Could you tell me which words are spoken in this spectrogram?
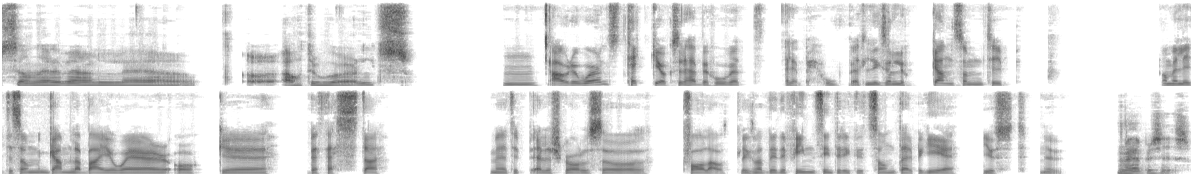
Sen är det väl uh, Outer Worlds. Mm. Outer Worlds täcker också det här behovet, eller behovet, liksom luckan som typ, ja men lite som gamla Bioware och eh, Bethesda med typ Elder Scrolls och Fallout. Liksom att det, det finns inte riktigt sånt RPG just nu. Nej, precis.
